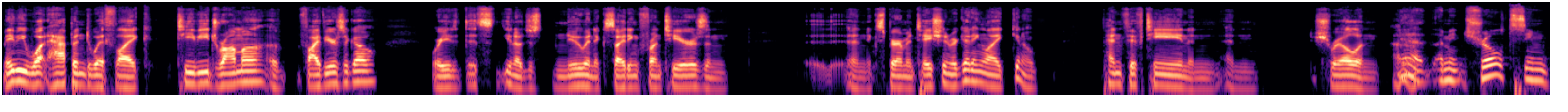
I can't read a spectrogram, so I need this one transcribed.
Maybe what happened with like TV drama of five years ago, where you it's you know just new and exciting frontiers and uh, and experimentation. We're getting like you know Pen Fifteen and and Shrill and I don't yeah know. i mean shrill seemed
